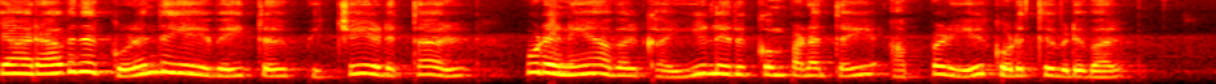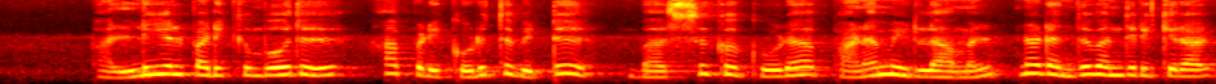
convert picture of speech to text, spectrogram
யாராவது குழந்தையை வைத்து பிச்சை எடுத்தால் உடனே அவள் கையில் இருக்கும் பணத்தை அப்படியே கொடுத்து விடுவாள். பள்ளியில் படிக்கும்போது அப்படி கொடுத்துவிட்டு பஸ்ஸுக்கு கூட பணம் இல்லாமல் நடந்து வந்திருக்கிறாள்.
